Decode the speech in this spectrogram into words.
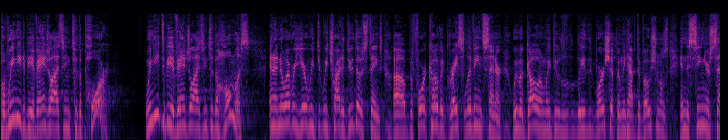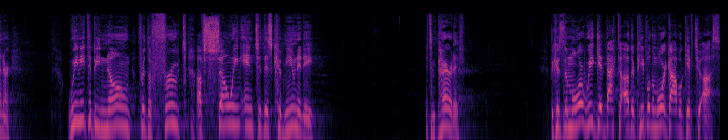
But we need to be evangelizing to the poor. We need to be evangelizing to the homeless. And I know every year we, do, we try to do those things. Uh, before COVID, Grace Living Center, we would go and we do lead worship and we'd have devotionals in the senior center. We need to be known for the fruit of sowing into this community. It's imperative. Because the more we give back to other people, the more God will give to us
